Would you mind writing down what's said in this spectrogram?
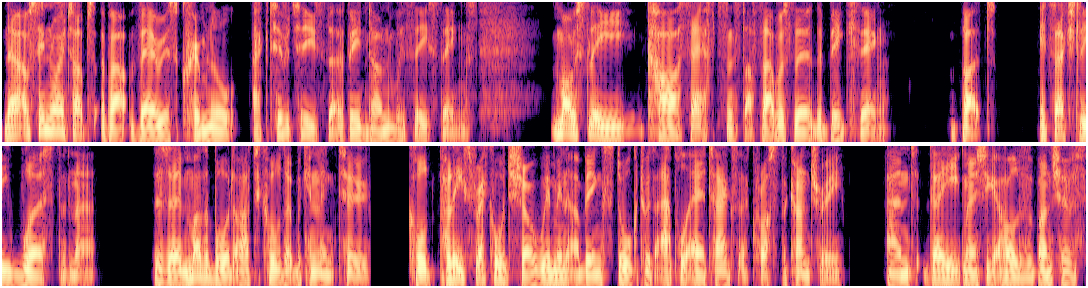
Now, I've seen write ups about various criminal activities that have been done with these things, mostly car thefts and stuff. That was the, the big thing. But it's actually worse than that. There's a motherboard article that we can link to called Police Records Show Women Are Being Stalked with Apple AirTags Across the Country. And they managed to get hold of a bunch of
